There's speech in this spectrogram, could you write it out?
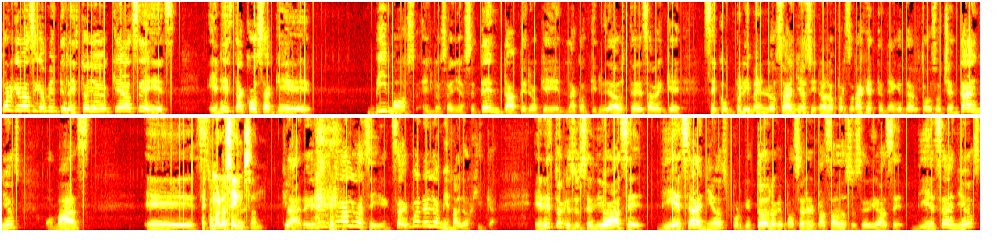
Porque básicamente la historia que hace es, en esta cosa que vimos en los años 70, pero que en la continuidad ustedes saben que se comprimen los años y no los personajes tendrían que tener todos 80 años o más. Eh, Es como los Simpson. Claro, algo así. Bueno, es la misma lógica. En esto que sucedió hace 10 años, porque todo lo que pasó en el pasado sucedió hace 10 años,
